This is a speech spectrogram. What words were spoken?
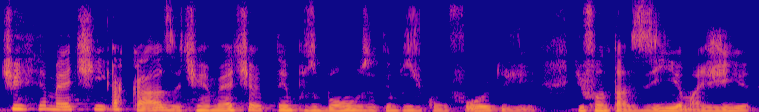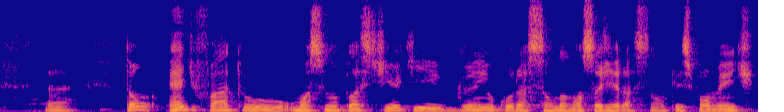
te remete a casa, te remete a tempos bons, a tempos de conforto, de, de fantasia, magia, né? Então, é de fato uma sonoplastia que ganha o coração da nossa geração, principalmente.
